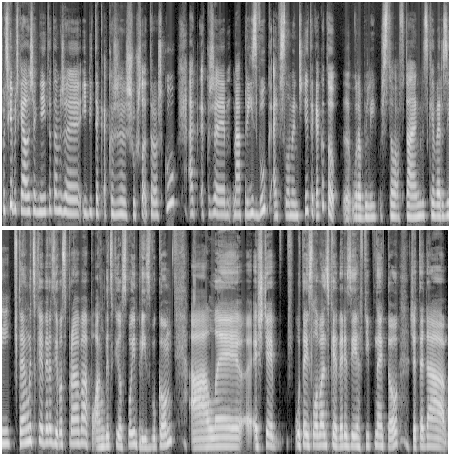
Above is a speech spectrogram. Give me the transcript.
počkaj, počkaj, ale však nie je to tam, že Ibi tak akože šušle trošku, a, akože má prízvuk aj v Slovenčine, tak ako to uh, urobili v, to, v tej anglickej verzii? V tej anglickej verzii rozpráva po anglicky so svojím prízvukom, ale ešte u tej slovenskej verzie je vtipné to, že teda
